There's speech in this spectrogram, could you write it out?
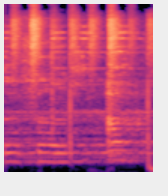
the up.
